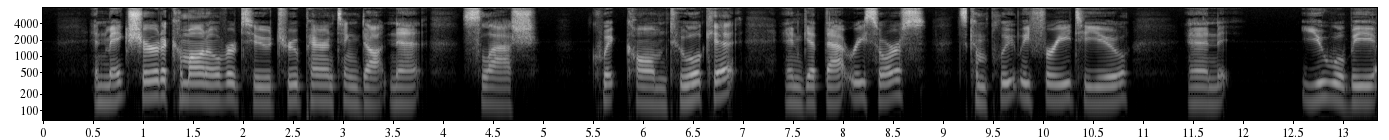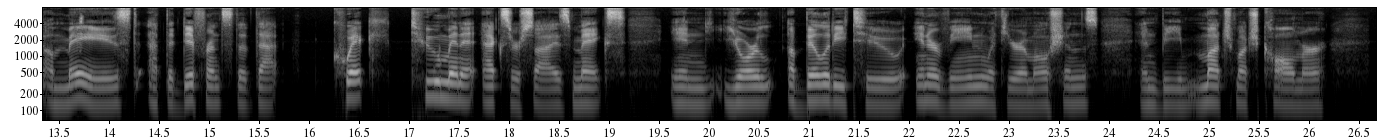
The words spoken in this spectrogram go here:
And make sure to come on over to trueparenting.net slash quick calm toolkit and get that resource. It's completely free to you, and you will be amazed at the difference that that quick two minute exercise makes in your ability to intervene with your emotions and be much, much calmer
